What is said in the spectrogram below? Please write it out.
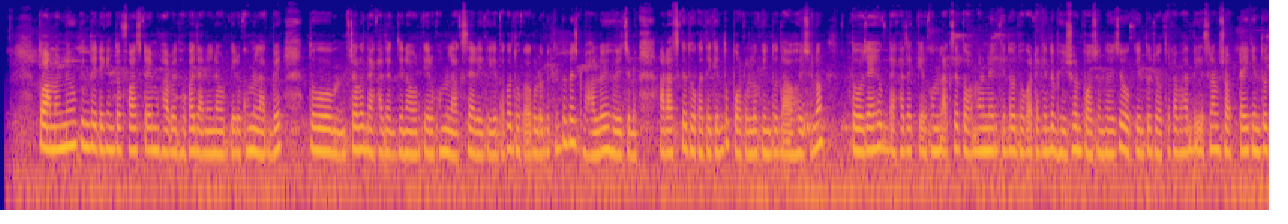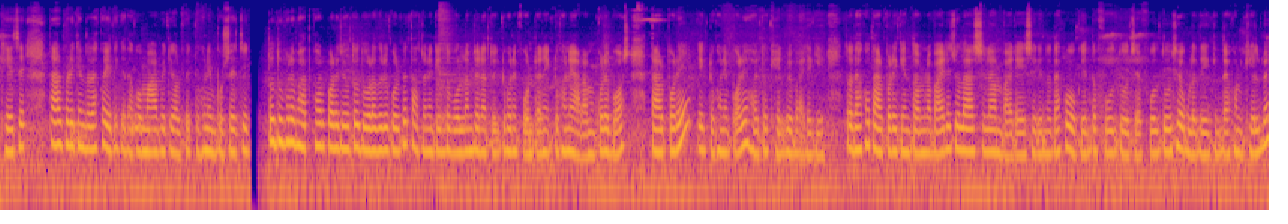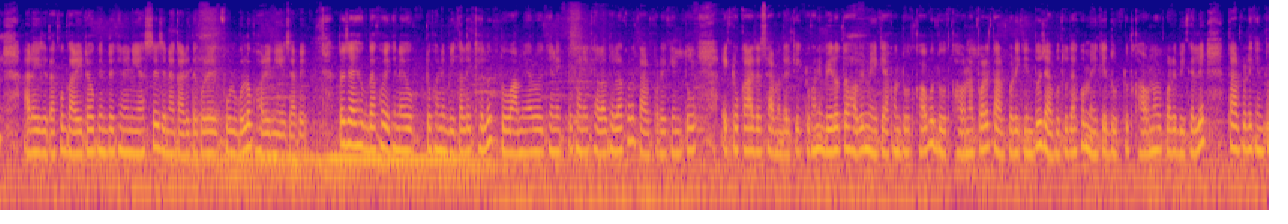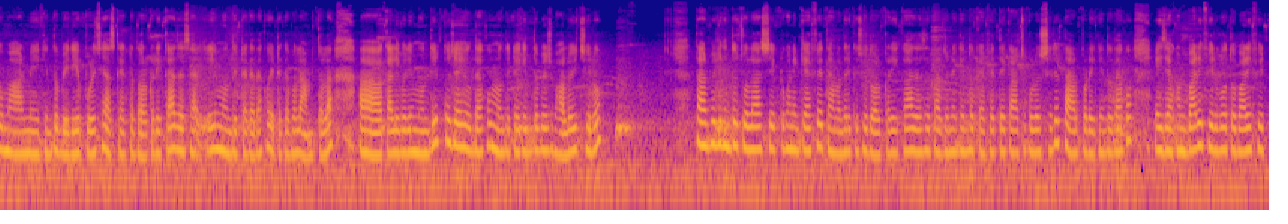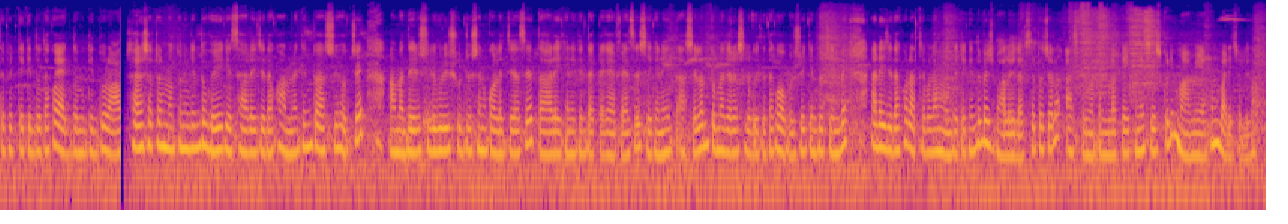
তো আমার মেয়েও কিন্তু এটা কিন্তু ফার্স্ট টাইম খাবে ধোকা জানি না ওর কীরকম লাগবে। তো চলো দেখা যাক যে না ওর কীরকম লাগছে। আর এদিকে দেখো ধোকাগুলো কিন্তু বেশ ভালোই হয়েছিল। আর আজকে ধোকাতে কিন্তু পটলও কিন্তু দেওয়া হয়েছিল। তো যাই হোক, দেখা যাক কীরকম লাগছে। তো আমার মেয়ের কিন্তু ধোকাটা কিন্তু ভীষণ পছন্দ হয়েছে। ও কিন্তু যতটা ভাত দিয়েছিলাম সবটাই কিন্তু খেয়েছে। তারপরে কিন্তু দেখো এদিকে দেখো মা বেটি অল্প একটুখানি বসেছে। তো দুপুরে ভাত খাওয়ার পরে যেহেতু দৌড়াদৌড়ি করবে, তার জন্য কিন্তু বললাম যে, না, তুই একটুখানি ফোনটা নিয়ে একটুখানি আরাম করে বস। তারপরে একটুখানি পরে হয়তো খেলবে বাইরে গিয়ে। তো দেখো, তারপরে কিন্তু আমরা বাইরে চলে আসছিলাম বাইরে এসে কিন্তু দেখো, ও কিন্তু ফুল তুলছে। ফুল তুলছে, ওগুলো দিয়ে কিন্তু এখন খেলবে। আর এই যে দেখো, গাড়িটাও কিন্তু এখানে নিয়ে আসছে, যে না, গাড়িতে করে ফুলগুলো ঘরে নিয়ে যাবে। তো যাই হোক, দেখো, এখানে একটুখানি বিকালে খেলুক। তো আমি আরও এখানে একটুখানি খেলাধুলা করে তারপরে কিন্তু একটু কাজ আছে, আমাদেরকে একটুখানি বেরোতে হবে। মেয়েকে এখন দুধ খাওয়াবো। দুধ খাওয়ানোর পরে তারপরে কিন্তু যাব। তো দেখো, মেয়েকে দুধ টুধ খাওয়ানোর পরে বিকেলে তারপরে কিন্তু মা আর মেয়ে কিন্তু বেরিয়ে পড়েছে। আজকে একটা দরকারি কাজ আছে আর এই মন্দিরটাকে দেখো, এটাকে বলে আমতলা কালীবাড়ি মন্দির। তো যাই হোক, দেখো মন্দিরটা কিন্তু বেশ ভালোই ছিল। তারপরে কিন্তু চলে আসছে একটুখানি ক্যাফেতে, আমাদের কিছু দরকারি কাজ আছে, তার জন্য কিন্তু ক্যাফেতে কাজগুলো সেরে তারপরে কিন্তু দেখো, এই যে এখন বাড়ি ফিরবো, তো বাড়ি ফিরতে ফিরতে কিন্তু দেখো একদম কিন্তু রাত সাড়ে সাতটার মতন কিন্তু হয়ে গেছে। আর এই যে দেখো, আমরা কিন্তু আসছি হচ্ছে আমাদের শিলিগুড়ি সূর্যসেন কলেজ আছে, তার এখানে কিন্তু একটা ক্যাফে আছে, সেখানেই আসলাম। তোমরা যারা শিলিগুড়িতে থাকো অবশ্যই কিন্তু চিনবে। আর এই যে দেখো, রাত্রেবেলা মন্দিরটা কিন্তু বেশ ভালোই লাগছে। তো চলো, আজকের মতন ব্লগটা এখানে শেষ করি। মা, আমি এখন বাড়ি চলে যাই।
